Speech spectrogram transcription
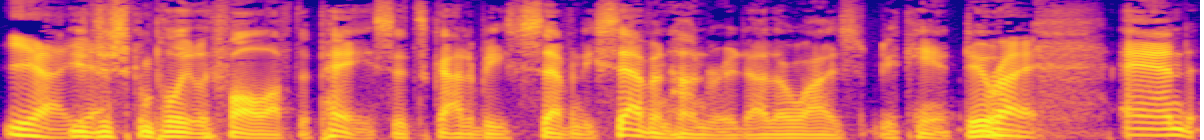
yeah. You yeah. just completely fall off the pace. It's got to be 7,700. Otherwise, you can't do Right. it. Right, and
